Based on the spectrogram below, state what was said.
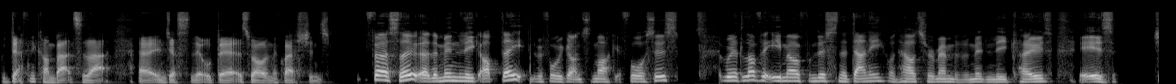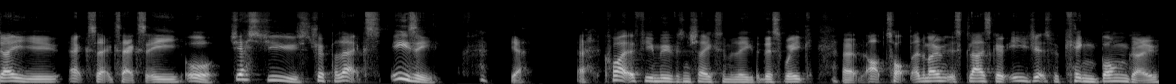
we'll definitely come back to that uh, in just a little bit as well in the questions. First, though, at the Min League update, before we get onto the market forces, we'd love the email from listener Danny on how to remember the Min League code. It is JUXXXE or just use triple X. Easy. Uh, quite a few movers and shakers in the league this week. Uh, up top at the moment, it's Glasgow Egypt with King Bongo,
